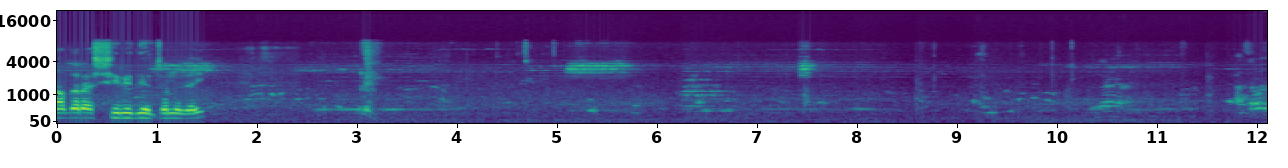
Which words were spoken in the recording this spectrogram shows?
না দাঁড়ায় সিঁড়ি দিয়ে চলে যাই। আচ্ছা ওই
